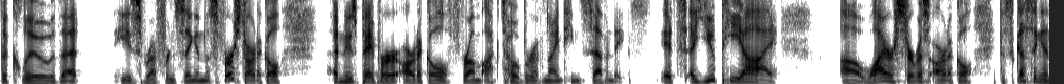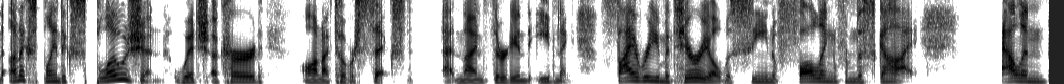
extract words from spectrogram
the clue that he's referencing in this first article, a newspaper article from October of 1970. It's a UPI uh, wire service article discussing an unexplained explosion which occurred on October 6th at 9:30 in the evening. Fiery material was seen falling from the sky. Allen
